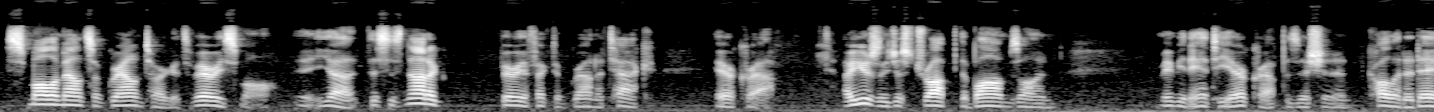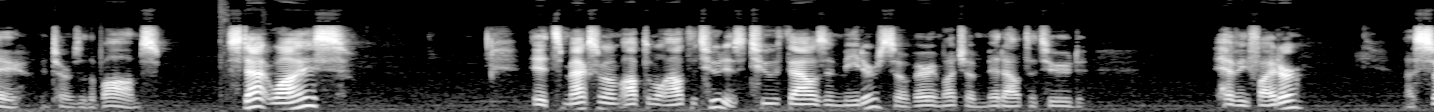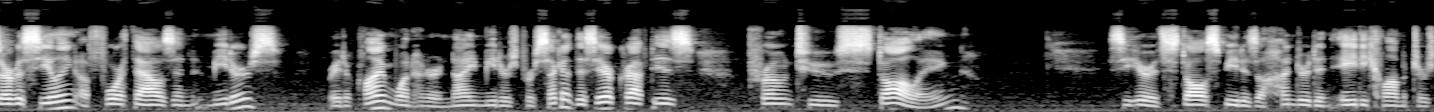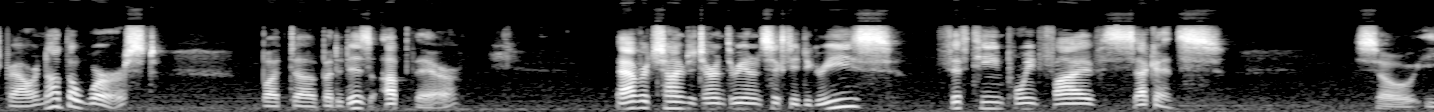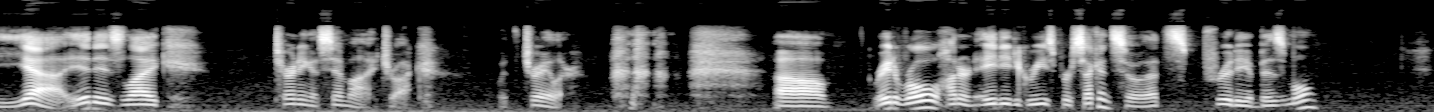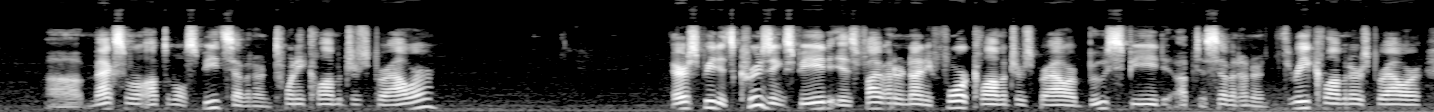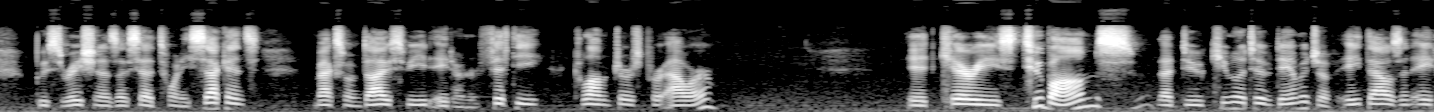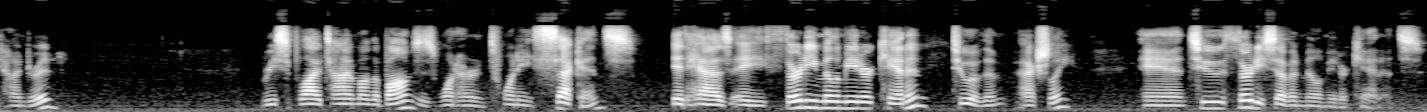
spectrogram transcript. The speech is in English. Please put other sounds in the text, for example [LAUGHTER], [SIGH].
small amounts of ground targets, very small. Uh, yeah, this is not a very effective ground attack aircraft. I usually just drop the bombs on maybe an anti-aircraft position and call it a day in terms of the bombs. Stat-wise, its maximum optimal altitude is 2,000 meters, so very much a mid-altitude heavy fighter. A service ceiling of 4,000 meters. Rate of climb 109 meters per second. This aircraft is prone to stalling. See here its stall speed is 180 kilometers per hour. Not the worst, but, uh, but it is up there. Average time to turn 360 degrees, 15.5 seconds. So yeah, it is like turning a semi truck with the trailer. [LAUGHS] um, Rate of roll, 180 degrees per second, so that's pretty abysmal. Uh, maximum optimal speed, 720 kilometers per hour. Airspeed, its cruising speed is 594 kilometers per hour. Boost speed up to 703 kilometers per hour. Boost duration, as I said, 20 seconds. Maximum dive speed, 850 kilometers per hour. It carries two bombs that do cumulative damage of 8,800. Resupply time on the bombs is 120 seconds. It has a 30 millimeter cannon, two of them actually, and two 37 millimeter cannons.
